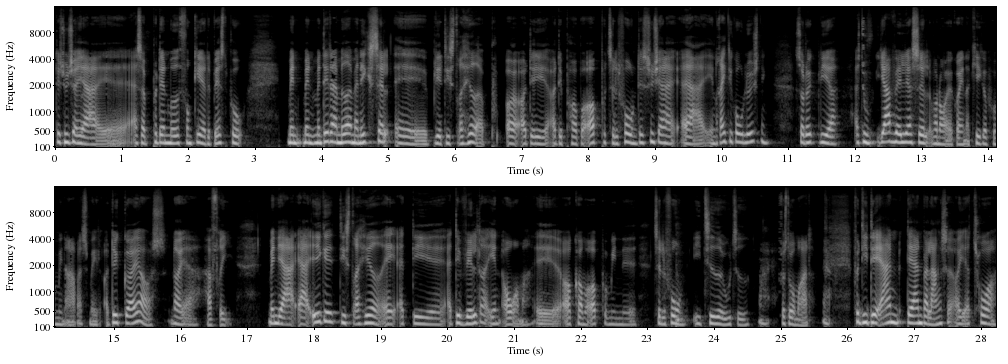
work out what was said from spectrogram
det synes jeg, jeg øh, altså på den måde fungerer det bedst på. Men, men, men det der med, at man ikke selv øh, bliver distraheret, og, og, det, og det popper op på telefonen, det synes jeg er en rigtig god løsning. Så du ikke bliver... Altså du, jeg vælger selv, hvornår jeg går ind og kigger på min arbejdsmail, og det gør jeg også, når jeg har fri. Men jeg er ikke distraheret af, at det, at det vælter ind over mig øh, og kommer op på min øh, telefon i tid og utid. Nej. Forstår mig ret. Ja. Fordi det er, en, det er en balance, og jeg tror,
